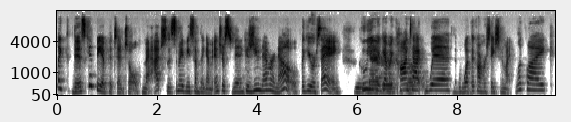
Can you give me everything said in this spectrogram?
like this could be a potential match. This may be something I'm interested in because you never know, like you were saying, you who you could come in contact know. with, what the conversation might look like.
